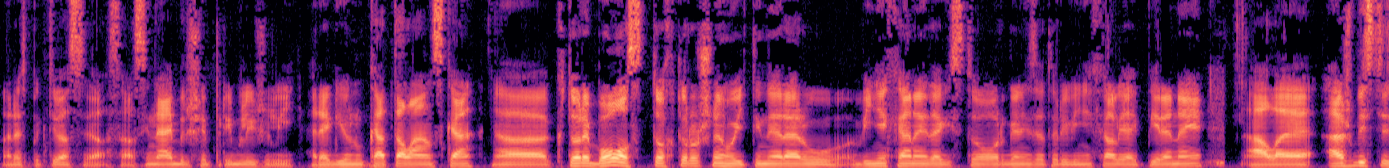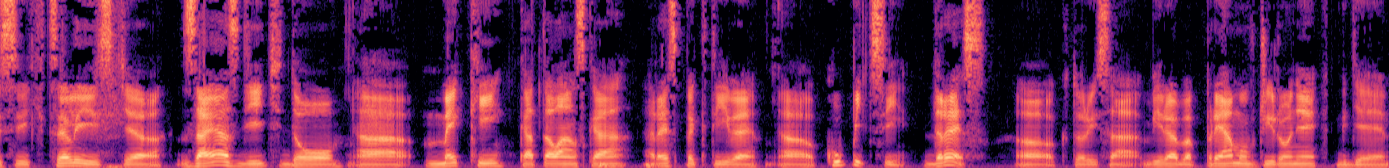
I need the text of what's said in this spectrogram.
respektíve sa, sa asi najbližšie priblížili regiónu Katalánska, uh, ktoré bolo z tohto ročného itineráru vynechané, takisto organizátori vynechali aj Pireneje, ale až by ste si chceli ísť zajazdiť do Meky Katalánska, respektíve kúpiť si dres ktorý sa vyrába priamo v Girone, kde eh,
